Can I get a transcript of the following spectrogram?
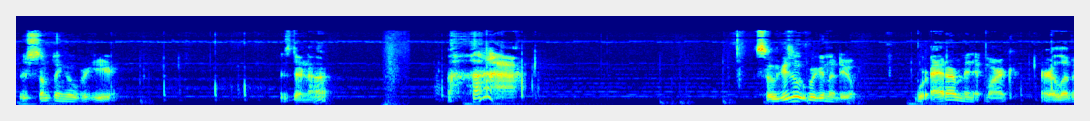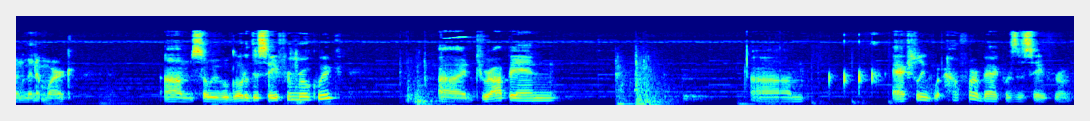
There's something over here. Is there not? Aha! So here's what we're gonna do. We're at our minute mark, or 11 minute mark. Um, so we will go to the safe room real quick. Uh, drop in. Um, actually, how far back was the safe room?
